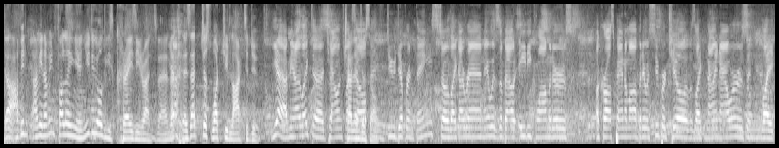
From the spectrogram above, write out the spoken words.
Yeah, I've been. I mean, I've been following you, and you do all these crazy runs, man. Yeah. Is that just what you like to do? yeah, I mean, I like to challenge, Challenge myself yourself. and do different things. So like I ran, it was about 80 kilometers across Panama, but it was super chill. It was like nine hours and like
